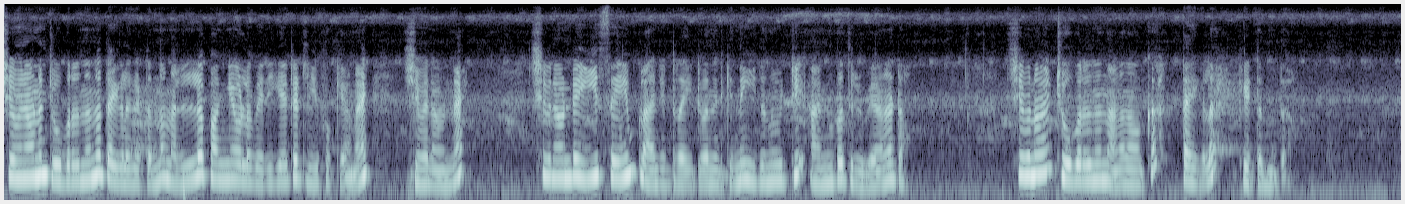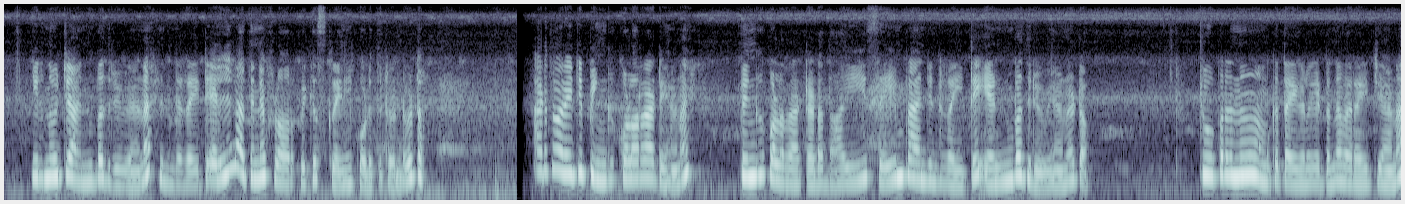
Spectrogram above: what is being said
ശിവനോണും ട്യൂബറിൽ നിന്ന് തൈകൾ കിട്ടുന്ന നല്ല ഭംഗിയുള്ള വെരിഗേറ്റഡ് ലീഫൊക്കെയാണ് ശിവനോണിനെ ശിവനോണിന്റെ ഈ സെയിം പ്ലാന്റിന്റെ റേറ്റ് വന്നിരിക്കുന്നത് ഇരുന്നൂറ്റി അൻപത് രൂപയാണ് കേട്ടോ. ശിവനോയിൻ ട്യൂബറിൽ നിന്നാണ് നമുക്ക് തൈകൾ കിട്ടുന്നത്. ഇരുന്നൂറ്റി അൻപത് രൂപയാണ് ഇതിന്റെ റേറ്റ് എല്ലാത്തിന്റെയും ഫ്ലോർ പിക്ക് സ്ക്രീനിൽ കൊടുത്തിട്ടുണ്ട് കേട്ടോ. അടുത്ത വെറൈറ്റി പിങ്ക് കൊളറാട്ടയാണ് പിങ്ക് കൊളറാട്ടയുടെ ദാ ഈ സെയിം പ്ലാന്റിന്റെ റേറ്റ് എൺപത് രൂപയാണ് കേട്ടോ. ട്യൂബറിൽ നിന്ന് നമുക്ക് തൈകൾ കിട്ടുന്ന വെറൈറ്റിയാണ്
